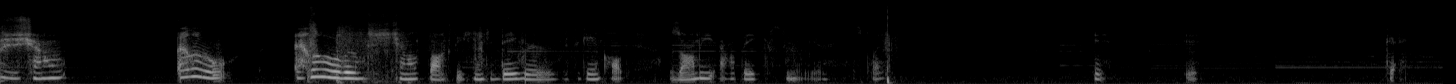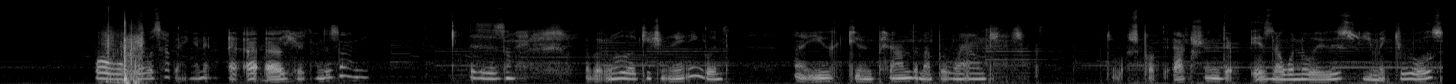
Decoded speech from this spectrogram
channel. Hello, hello, welcome to this channel, Foxy. And today we're with a game called Zombie Outbreak Simulator. Let's play. Eh, eh. Okay. Whoa, whoa, whoa, what's happening? Uh, uh, uh, here come the zombies. This is some about a location in England. Uh, you can pound them up around to watch part of the action. There is no one to lose. You make the rules.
